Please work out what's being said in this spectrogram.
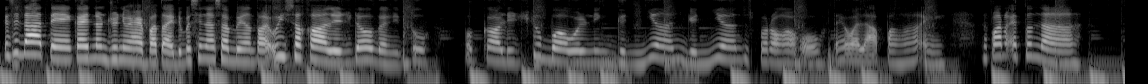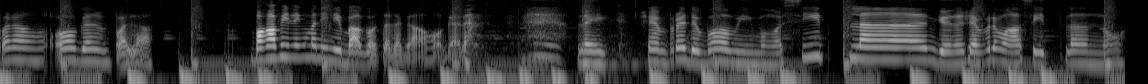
Kasi dati, kahit nung junior high pa tayo, di ba sinasabi na tayo, uy, sa college daw, ganito. Pag college ko, bawal ning ganyan, ganyan. Tapos parang ako, tayo wala pa nga eh. Parang ito na, parang, oh, ganun pala. Baka feeling maninibago talaga ako, gano'n. like, syempre, di ba, may mga seat plan, gano'n. Syempre, mga seat plan, no?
